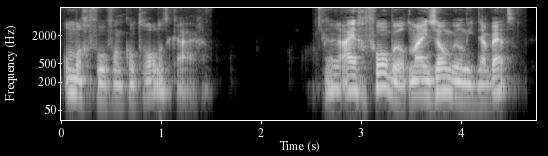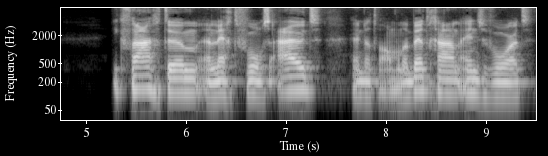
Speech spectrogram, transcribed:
om een gevoel van controle te krijgen. Een eigen voorbeeld: mijn zoon wil niet naar bed. Ik vraag het hem en leg het vervolgens uit en dat we allemaal naar bed gaan enzovoort.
